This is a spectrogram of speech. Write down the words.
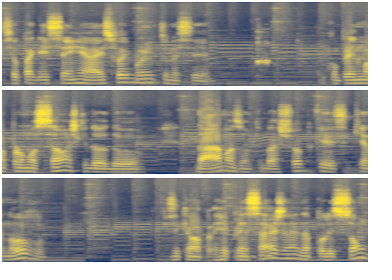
Se eu paguei 100 reais foi muito nesse. Eu comprei numa promoção, acho que do, do da Amazon que baixou, porque esse aqui é novo. Esse aqui é uma reprensagem né, da Polisson.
